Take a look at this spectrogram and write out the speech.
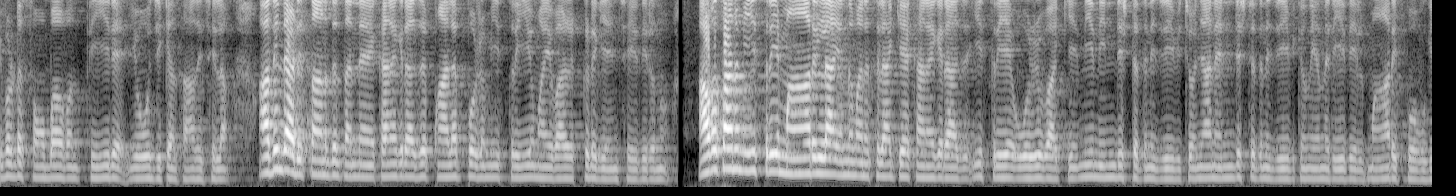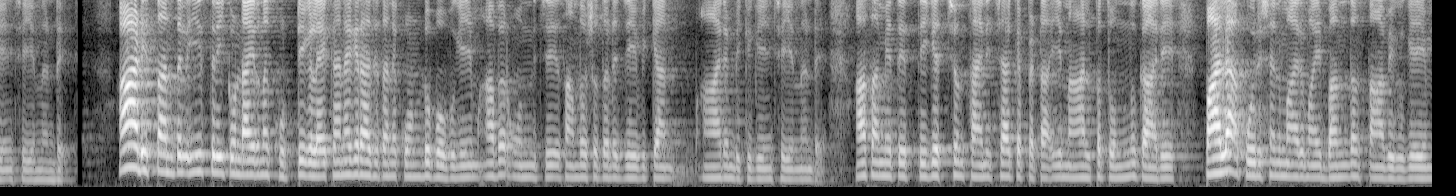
ഇവളുടെ സ്വഭാവം തീരെ യോജിക്കാൻ സാധിച്ചില്ല. അതിന്റെ അടിസ്ഥാനത്തിൽ തന്നെ കനകരാജ് പലപ്പോഴും ഈ സ്ത്രീയുമായി വഴക്കിടുകയും ചെയ്തിരുന്നു. അവസാനം ഈ സ്ത്രീ മാറില്ല എന്ന് മനസ്സിലാക്കിയ കനകരാജ് ഈ സ്ത്രീയെ ഒഴിവാക്കി. നീ നിന്റെ ഇഷ്ടത്തിന് ജീവിച്ചോ. ഞാൻ എന്റെ ഇഷ്ടത്തിന് ജീവിക്കുന്നു എന്ന രീതിയിൽ മാറിപ്പോവുകയും ചെയ്യുന്നുണ്ട്. ആ അടിസ്ഥാനത്തിൽ ഈ സ്ത്രീക്കുണ്ടായിരുന്ന കുട്ടികളെ കനകരാജ് തന്നെ കൊണ്ടുപോവുകയും അവർ ഒന്നിച്ച് സന്തോഷത്തോടെ ജീവിക്കാൻ ആരംഭിക്കുകയും ചെയ്യുന്നുണ്ട്. ആ സമയത്ത് തികച്ചും തനിച്ചാക്കപ്പെട്ട ഈ നാൽപ്പത്തൊന്നുകാരെ പല പുരുഷന്മാരുമായി ബന്ധം സ്ഥാപിക്കുകയും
